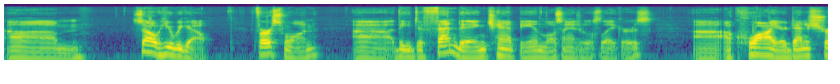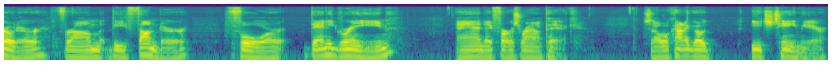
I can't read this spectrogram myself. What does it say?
Um, so here we go. First one, uh, the defending champion Los Angeles Lakers uh, acquired Dennis Schroeder from the Thunder for Danny Green and a first round pick. So we'll kind of go each team here.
